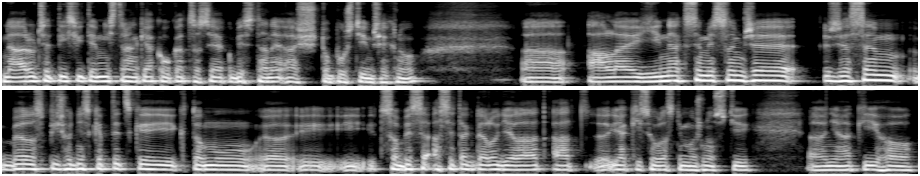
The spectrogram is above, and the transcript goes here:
náruče té svítemné stránky a koukat, co se jakoby stane, až to pustím všechno. Ale jinak si myslím, že, že jsem byl spíš hodně skeptický k tomu, uh, co by se asi tak dalo dělat a jaký jsou vlastně možnosti uh, nějakého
